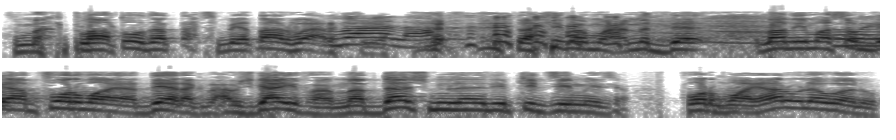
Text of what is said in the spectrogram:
ثم البلاطو دار تحت سبيطار واعر voilà. كيما محمد l'animation. بداها ب Fort Boyard direct حبش كاع يفهم ما بداش من les petites émissions Fort Boyard ولا والو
